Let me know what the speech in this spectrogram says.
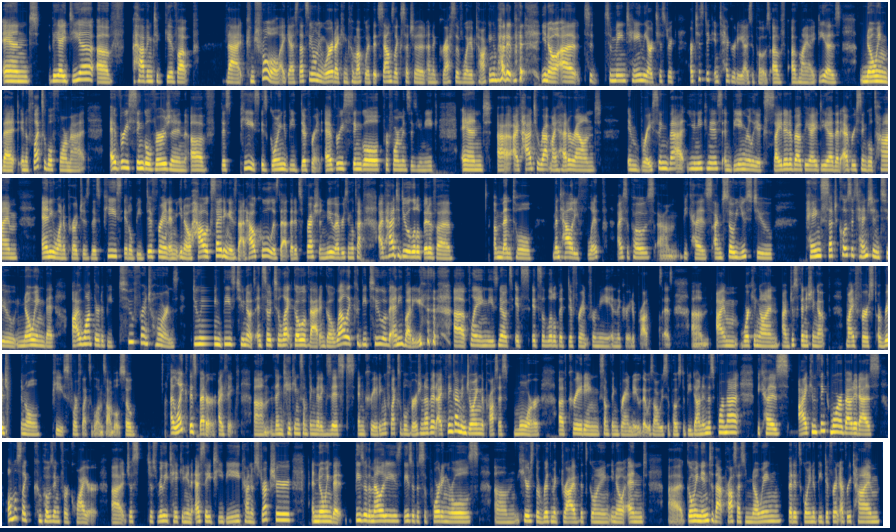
And the idea of having to give up that control i guess. That's the only word i can come up with. It sounds like such a, an aggressive way of talking about it but you know uh, to to maintain the artistic artistic integrity i suppose of of my ideas knowing that in a flexible format every single version of this piece is going to be different. Every single performance is unique. And uh, i've had to wrap my head around embracing that uniqueness and being really excited about the idea that every single time anyone approaches this piece it'll be different. And you know how exciting is that? How cool is that that it's fresh and new every single time? I've had to do a little bit of a a mental mentality flip i suppose um, because i'm so used to paying such close attention to knowing that I want there to be two French horns doing these two notes. And so to let go of that and go well it could be two of anybody uh, playing these notes it's it's a little bit different for me in the creative process. Um, i'm working on i'm just finishing up my first original piece for flexible ensembles so I like this better, I think, um, than taking something that exists and creating a flexible version of it. I think I'm enjoying the process more of creating something brand new that was always supposed to be done in this format because I can think more about it as almost like composing for a choir, uh, just just really taking an SATB kind of structure and knowing that these are the melodies, these are the supporting roles, um, here's the rhythmic drive that's going, you know, and uh, going into that process knowing that it's going to be different every time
